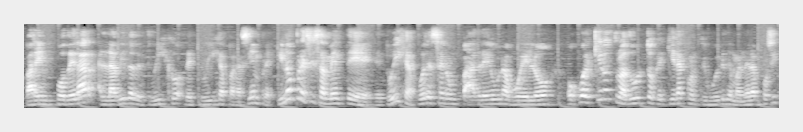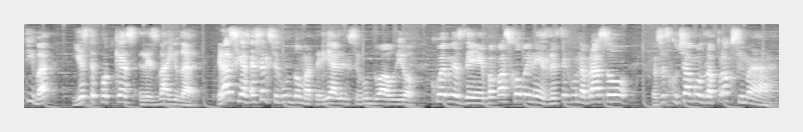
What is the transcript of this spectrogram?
para empoderar la vida de tu hijo, de tu hija para siempre. Y no precisamente de tu hija, puede ser un padre, un abuelo o cualquier otro adulto que quiera contribuir de manera positiva y este podcast les va a ayudar. Gracias, es el segundo material, el segundo audio. Jueves de papás jóvenes, les dejo un abrazo. Nos escuchamos la próxima.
